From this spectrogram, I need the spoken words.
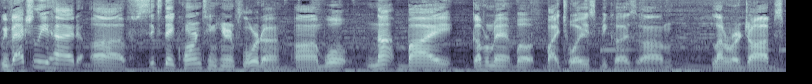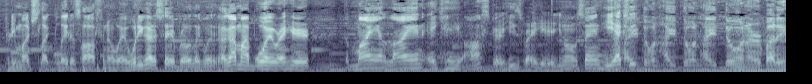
we've actually had a six day quarantine here in Florida. Um, well, not by government, but by choice because um, a lot of our jobs pretty much like laid us off in a way. What do you got to say, bro? Like, what, I got my boy right here the Mayan Lion, aka Oscar. He's right here. You know what I'm saying? He actually. How you doing? How you doing? How you doing, everybody,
